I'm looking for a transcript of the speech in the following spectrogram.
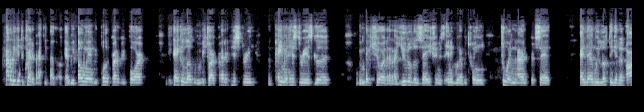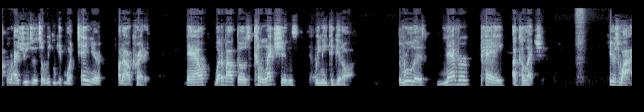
how do we get the credit back together? Okay, we go in, we pull the credit report, we take a look, we make sure our credit history, the payment history is good. We make sure that our utilization is anywhere between two and nine percent, and then we look to get an authorized user so we can get more tenure on our credit. Now, what about those collections that we need to get off? The rule is never pay a collection. Here's why.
